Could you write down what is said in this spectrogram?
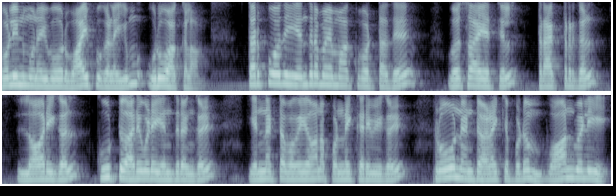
தொழில்முனைவோர் வாய்ப்புகளையும் உருவாக்கலாம். தற்போது எந்திரமயமாக்கப்பட்டது விவசாயத்தில் டிராக்டர்கள் லாரிகள் கூட்டு அறுவடை எந்திரங்கள் எண்ணற்ற வகையான பண்ணை கருவிகள் ட்ரோன் என்று அழைக்கப்படும் வான்வெளி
